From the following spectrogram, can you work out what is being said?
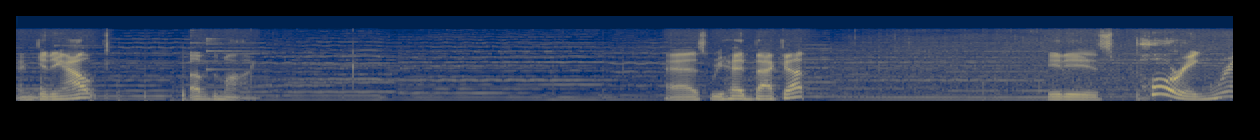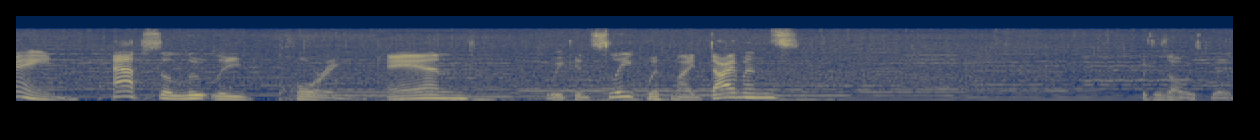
And getting out of the mine. As we head back up, it is pouring rain. Absolutely pouring. And we can sleep with my diamonds, which is always good.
